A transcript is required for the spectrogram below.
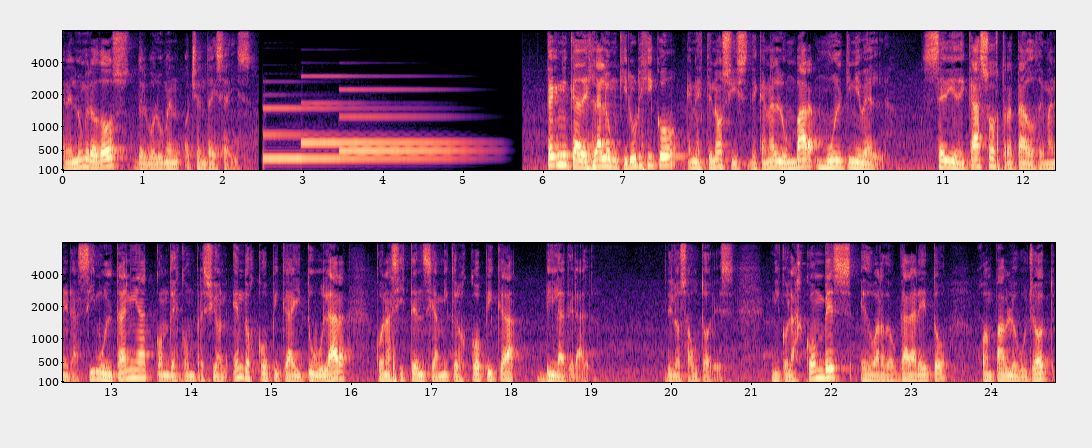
en el número 2 del volumen 86. Técnica de slalom quirúrgico en estenosis de canal lumbar multinivel. Serie de casos tratados de manera simultánea con descompresión endoscópica y tubular con asistencia microscópica bilateral. De los autores: Nicolás Combes, Eduardo Galareto, Juan Pablo Guyot,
